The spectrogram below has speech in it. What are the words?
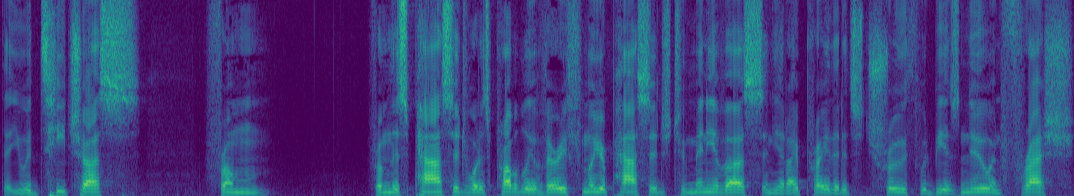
that you would teach us from, from this passage, what is probably a very familiar passage to many of us, and yet I pray that its truth would be as new and fresh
